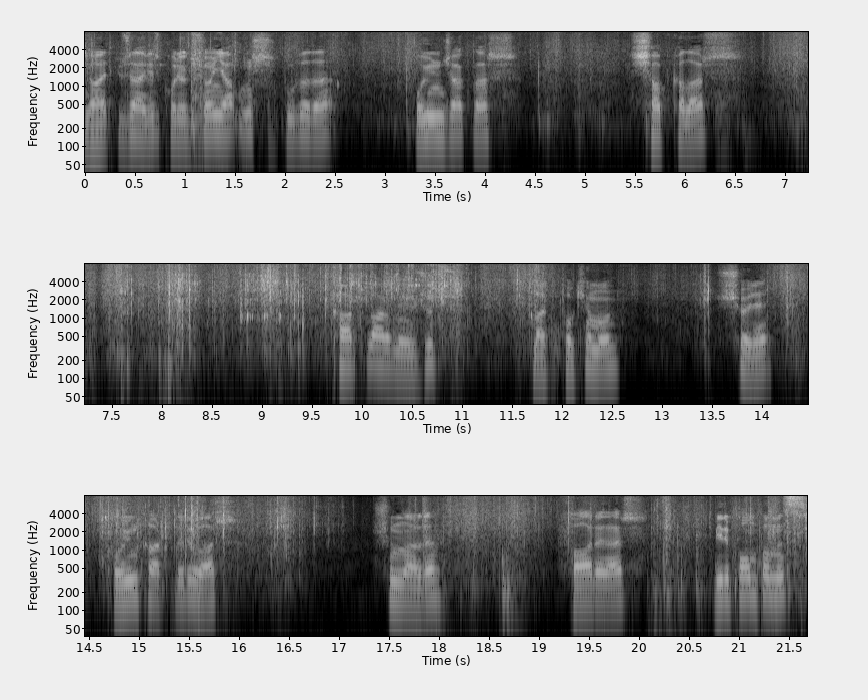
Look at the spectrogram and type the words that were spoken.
Gayet güzel bir koleksiyon yapmış. Burada da oyuncaklar, şapkalar, kartlar mevcut. Bak Pokemon şöyle oyun kartları var. Şunlar da fareler. Bir pompamız,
